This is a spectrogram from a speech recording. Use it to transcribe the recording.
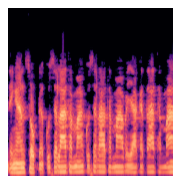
ในงานศพนี่ยกุศลธรรมา กุศลธรรมาปยากตาธรรมา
